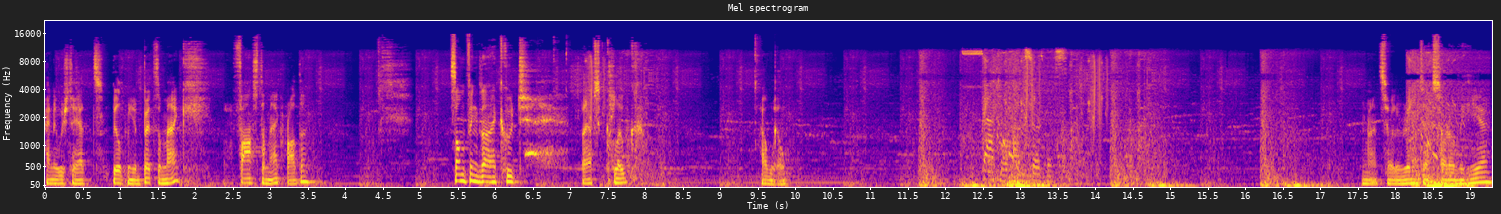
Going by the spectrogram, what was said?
Kinda wish they had built me a better mech, faster mech rather. Something that I could perhaps cloak. I will. Battle on surface. Alright, so the Rimtechs are over here.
